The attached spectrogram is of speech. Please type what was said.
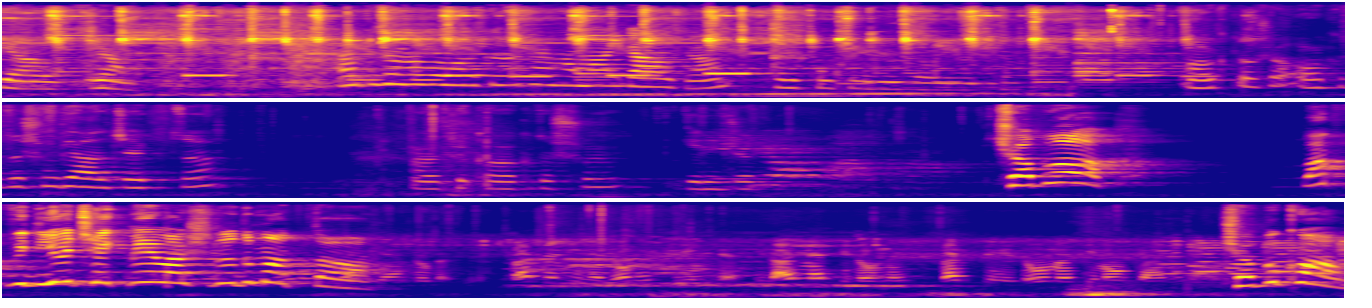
geleceğim. Herkese merhaba arkadaşlar hemen geleceğim. Telefon televizyon yapacağım. Arkadaşlar arkadaşım gelecekti. Erkek arkadaşım gelecek. Çabuk! Bak video çekmeye başladım hatta. Çabuk ol.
